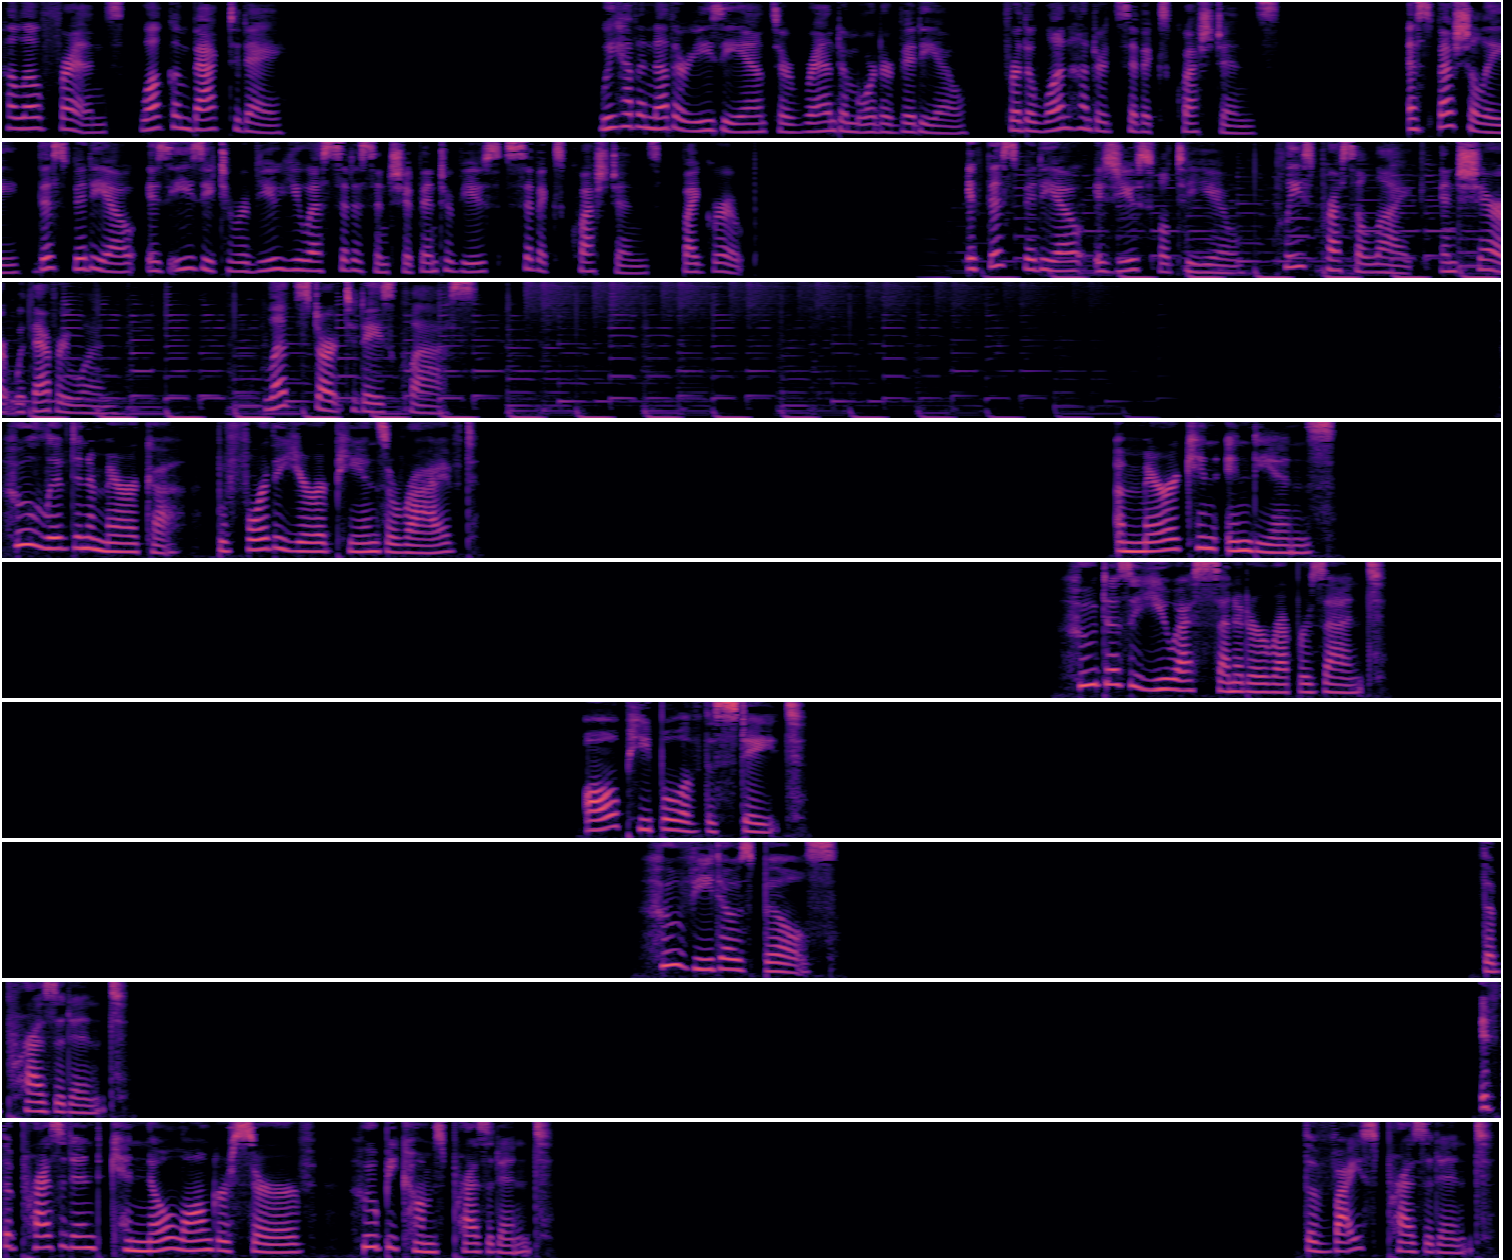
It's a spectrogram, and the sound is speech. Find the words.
Hello friends, welcome back today. We have another easy answer random order video for the 100 civics questions. Especially, this video is easy to review U.S. citizenship interviews civics questions by group. If this video is useful to you, please press a like and share it with everyone. Let's start today's class. Who lived in America before the Europeans arrived? American Indians. Who does a U.S. Senator represent? All people of the state. Who vetoes bills? The President. If the president can no longer serve, who becomes president? The vice president.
